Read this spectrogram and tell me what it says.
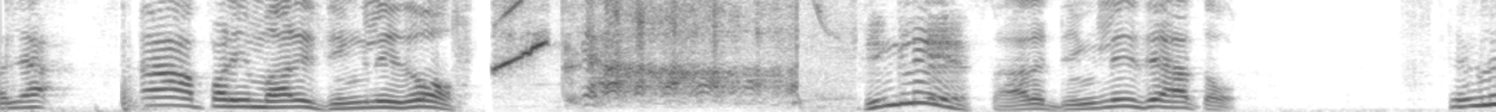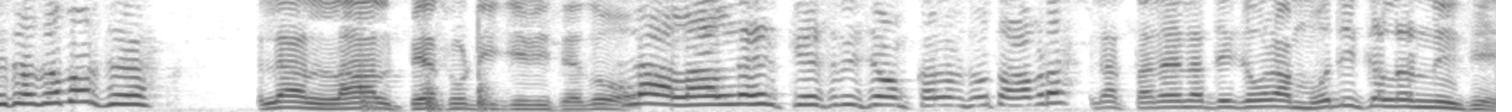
અલ્યા આ પડી મારી ઢીંગલી જો. ઢીંગલી? તારે ઢીંગલી છે આ તો. ઢીંગલી તો જબર છે. એટલે આ લાલ પેસોટી જેવી છે તો લાલ નહીં કેસરી છે આમ કલર જોતા આવડે? એટલે તને નથી ખબર આ મોદી કલરની છે.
